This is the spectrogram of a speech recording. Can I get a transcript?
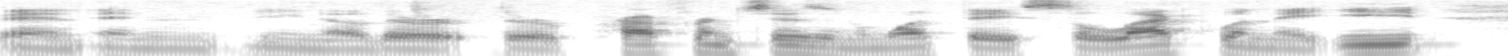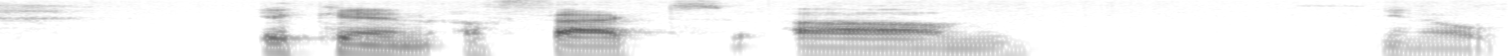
and and you know their their preferences and what they select when they eat it can affect um, you know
